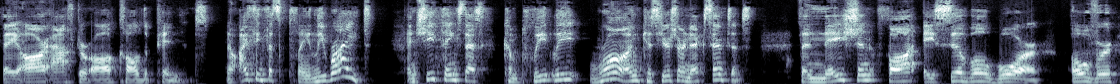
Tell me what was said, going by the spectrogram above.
They are, after all, called opinions. Now, I think that's plainly right. And she thinks that's completely wrong because here's her next sentence. The nation fought a civil war over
